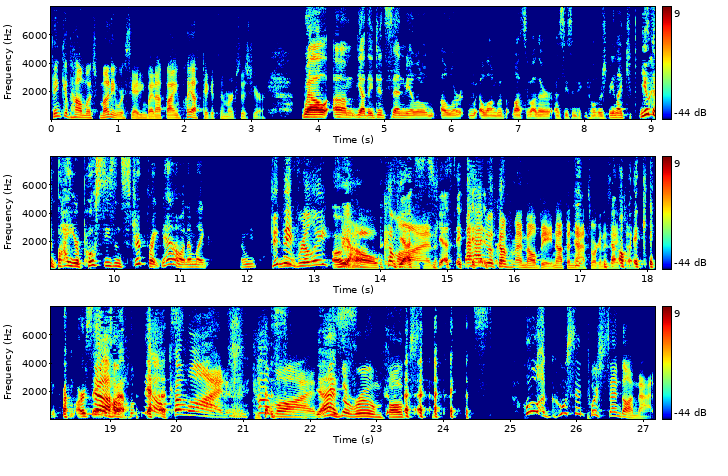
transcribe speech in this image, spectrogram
think of how much money we're saving by not buying playoff tickets and merch this year. Well, um, yeah, they did send me a little alert along with lots of other uh, season ticket holders being like, you could buy your postseason strip right now. And I'm like, are we Did they that? really? Oh, yeah. No, come yes, on. Yes, they That had to have come from MLB, not the Nats organization. No, it came from our sales No, rep. no, Yes. come on, come Yes. on. Yes. Read the room, folks. Yes. who uh, who said push send on that?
